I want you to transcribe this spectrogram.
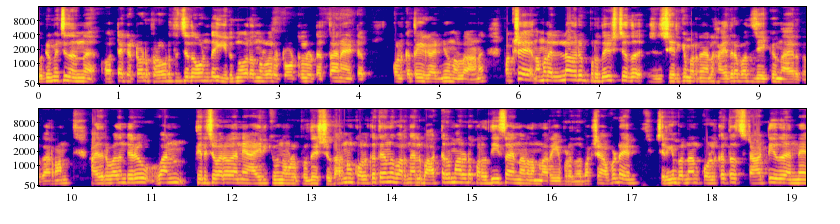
ഒരുമിച്ച് നിന്ന് ഒറ്റക്കെട്ടോട് പ്രവർത്തിച്ചത് കൊണ്ട് ഇരുന്നൂറ് എന്നുള്ള ഒരു ടോട്ടലിലോട്ട് എത്താനായിട്ട് കൊൽക്കത്തയ്ക്ക് കഴിഞ്ഞു എന്നുള്ളതാണ്. പക്ഷേ നമ്മളെല്ലാവരും പ്രതീക്ഷിച്ചത് ശരിക്കും പറഞ്ഞാൽ ഹൈദരാബാദ് ജയിക്കുമെന്നായിരുന്നു. കാരണം ഹൈദരാബാദിന്റെ ഒരു വൻ തിരിച്ചുവരവ് തന്നെ ആയിരിക്കും നമ്മൾ പ്രതീക്ഷിച്ചു. കാരണം കൊൽക്കത്ത എന്ന് പറഞ്ഞാൽ ബാറ്റർമാരുടെ പ്രതീസ എന്നാണ് നമ്മൾ അറിയപ്പെടുന്നത്. പക്ഷെ അവിടെ ശരിക്കും പറഞ്ഞാൽ കൊൽക്കത്ത സ്റ്റാർട്ട് ചെയ്ത് തന്നെ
